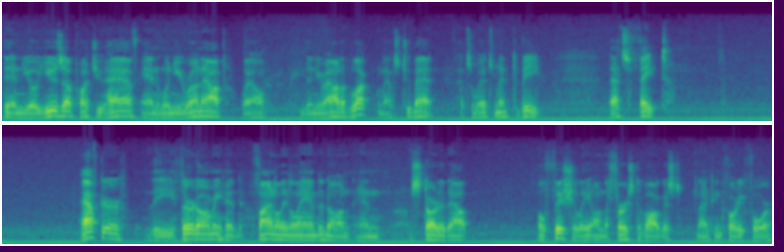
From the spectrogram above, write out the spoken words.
then you'll use up what you have, and when you run out, well, then you're out of luck, and that's too bad. That's the way it's meant to be. That's fate. After the Third Army had finally landed on and started out officially on the 1st of August 1944,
